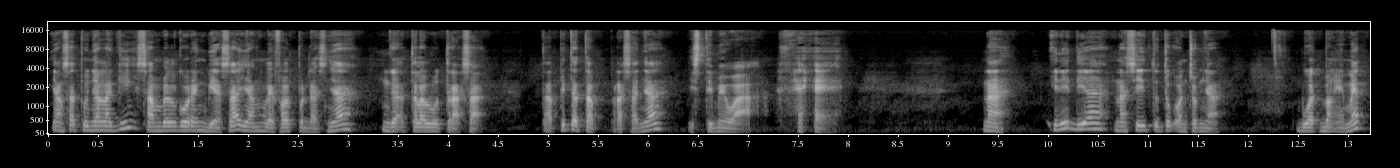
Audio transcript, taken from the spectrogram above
Yang satunya lagi sambal goreng biasa yang level pedasnya nggak terlalu terasa. Tapi tetap rasanya istimewa. Hehe. Nah, ini dia nasi tutuk oncomnya. Buat Bang Emet,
